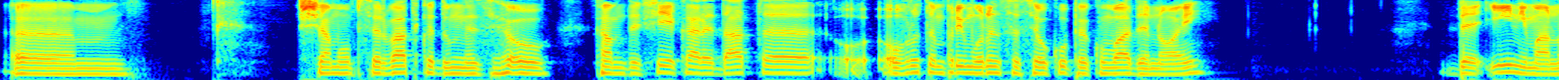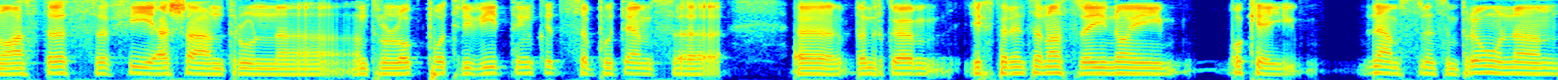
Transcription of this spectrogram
Um, și am observat că Dumnezeu cam de fiecare dată o vrut în primul rând să se ocupe cumva de noi de inima noastră să fie așa într-un, uh, într-un loc potrivit încât să putem să uh, pentru că experiența noastră e noi ok, ne-am strâns împreună,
